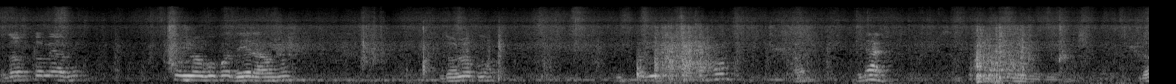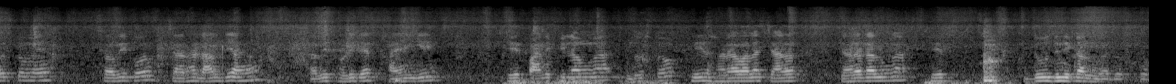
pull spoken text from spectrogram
तो दोस्तों मैं अभी इन लोगों को दे रहा हूँ। दोनों को दोस्तों, मैं सभी को चारा डाल दिया है। अभी थोड़ी देर खाएँगे, फिर पानी पिलाऊँगा। दोस्तों, फिर हरा वाला चारा चारा डालूँगा, फिर दूध निकालूँगा, दोस्तों।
